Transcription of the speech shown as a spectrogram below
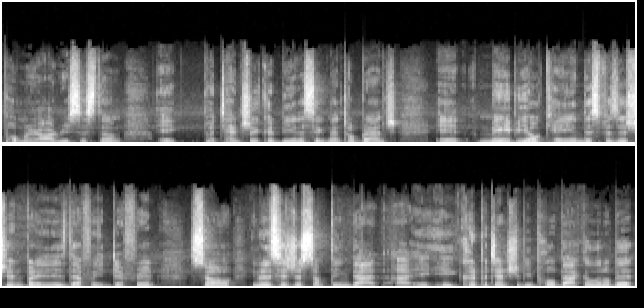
pulmonary artery system. It potentially could be in a segmental branch. It may be okay in this position, but it is definitely different. So, you know, this is just something that uh, it, it could potentially be pulled back a little bit,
